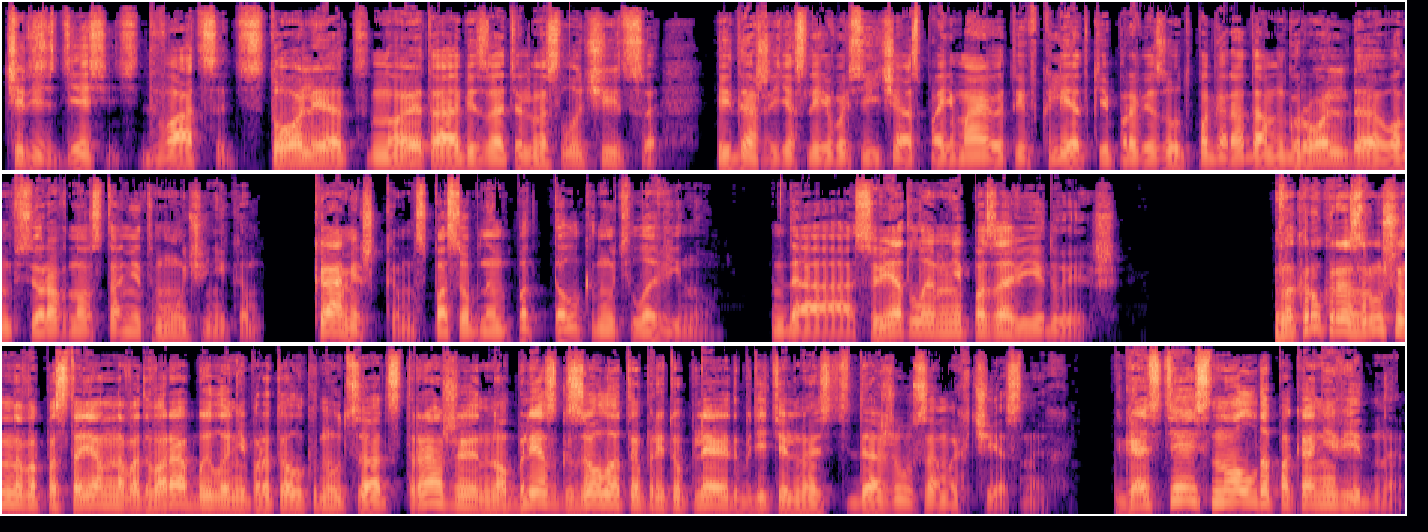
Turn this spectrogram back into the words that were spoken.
Через десять, двадцать, сто лет, но это обязательно случится. И даже если его сейчас поймают и в клетке провезут по городам Грольда, он все равно станет мучеником, камешком, способным подтолкнуть лавину. Да, светлым не позавидуешь. Вокруг разрушенного постоянного двора было не протолкнуться от стражи, но блеск золота притупляет бдительность даже у самых честных. Гостей с Нолда пока не видно,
